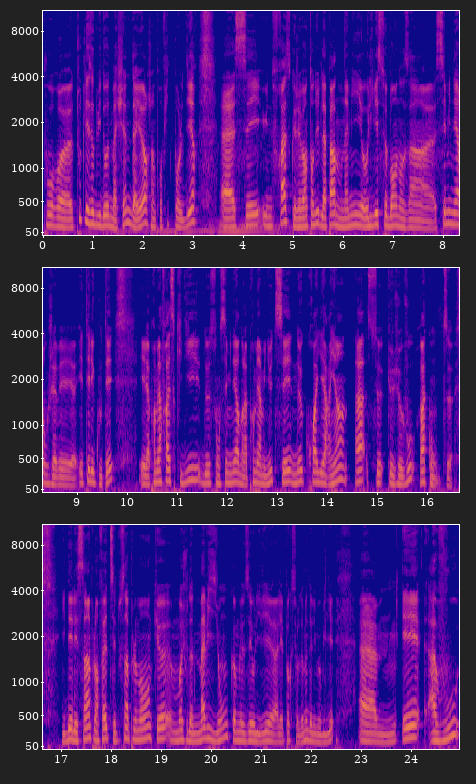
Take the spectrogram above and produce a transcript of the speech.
pour euh, toutes les autres vidéos de ma chaîne d'ailleurs, j'en profite pour le dire. Euh, c'est une phrase que j'avais entendue de la part de mon ami Olivier Seban dans un séminaire où j'avais été l'écouter. Et la première phrase qu'il dit de son séminaire dans la première minute, c'est Ne croyez rien à ce que je vous raconte. L'idée elle est simple en fait, c'est tout simplement que moi je vous donne ma vision, comme le faisait Olivier à l'époque sur le domaine de l'immobilier. Euh, et à vous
